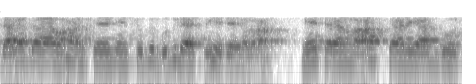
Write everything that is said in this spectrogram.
දරදා වහන්සේගෙන් සුදු බුදුරැස් විහිදෙනවා. මේ තරම් ආශ්චර්ය අද්භූත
